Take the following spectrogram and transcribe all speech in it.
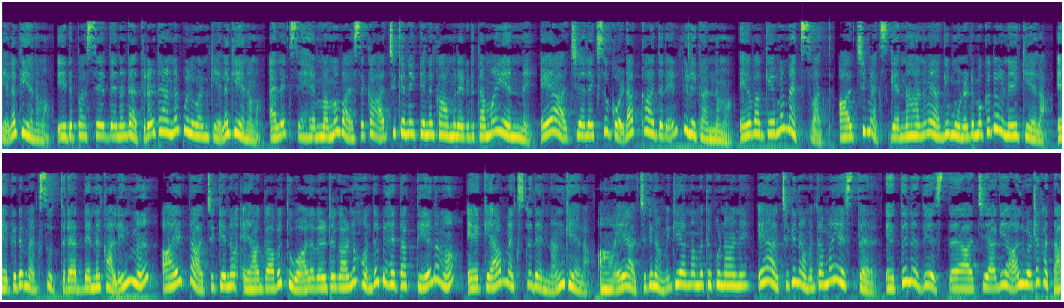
කියලා කියනවා. ඊට පස්සේ දෙන්නට ඇතුළට යන්න පුළුවන් කියලා කියනවා. ඇලෙක්ස් එහෙම්මම වයසක ආච්චි කෙනෙක් ඉන්න කාමරයකට තමයි එන්නේ. ඒ ආච්චි ඇලෙක්ස් ගොඩක් ආදරෙන් පිළිගන්නවා. ඒ වගේම මැක්ස්වත්. ආච්චි මැක්ස් ගෙන්න අහනවා එයාගේ මුණට මොකද උනේ කියලා. ඒකට මැක්ස් උත්තරයක් දෙන්න කලින්ම ආයෙත් ආච්චි කෙනා එයා ගාව තුවාල වලට ගන්න හොඳ බෙහෙතක් තියෙනවා. ඒක එයා මැක්ස්ට දෙන්නම් කියලා. ආ ඒ ආච්චිගේ නම කියන්න අමතකුණානේ. ඒ ආච්චිගේ නම තමයි එස්තර්. එතනදී එස්තර් ආච්චියාගේ යාළුවට කතා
